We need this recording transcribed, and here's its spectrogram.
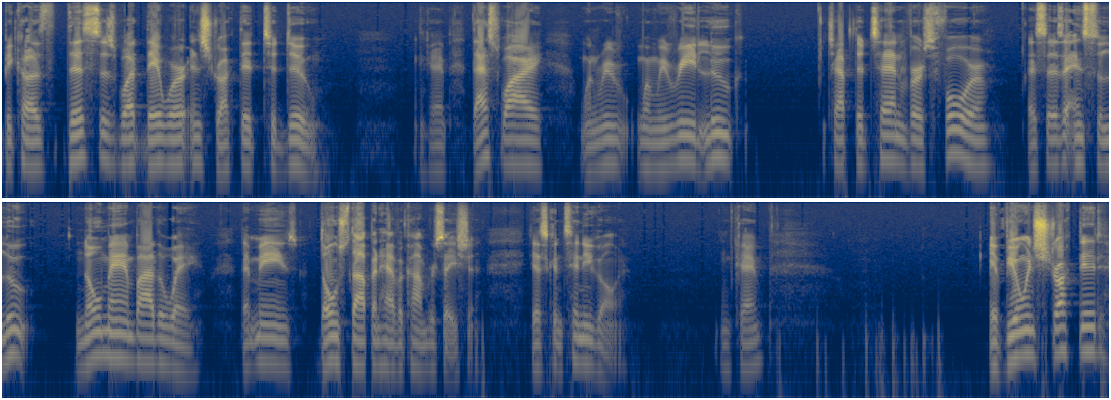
because this is what they were instructed to do. Okay? That's why when we when we read Luke chapter 10 verse 4 it says and salute no man by the way. That means don't stop and have a conversation. Just continue going. Okay? If you're instructed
